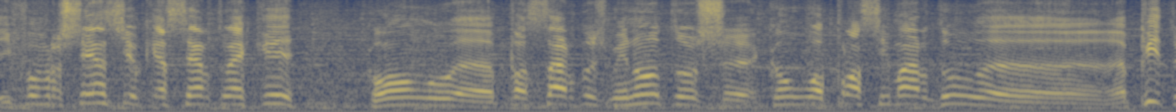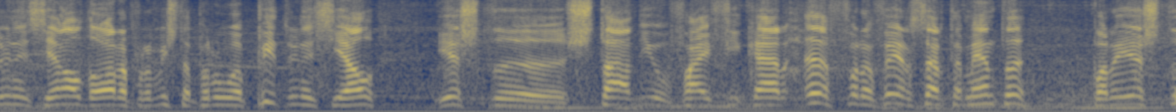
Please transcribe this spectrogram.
efervescência. O que é certo é que, com o passar dos minutos, com o aproximar do uh, apito inicial, da hora prevista para o apito inicial, este estádio vai ficar a ferver certamente para este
